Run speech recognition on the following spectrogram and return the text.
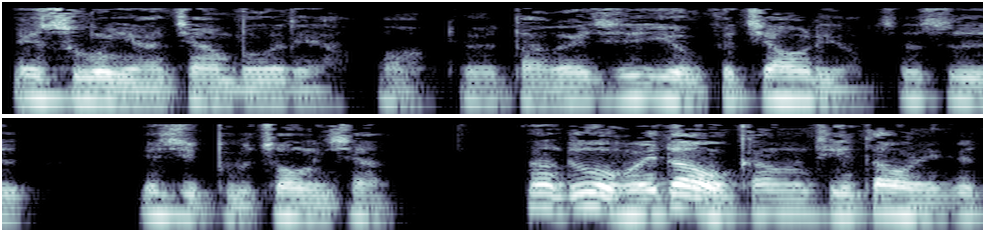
那输赢还讲不了哦。就是大概是有个交流，这是一起补充一下。那如果回到我刚刚提到的一个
